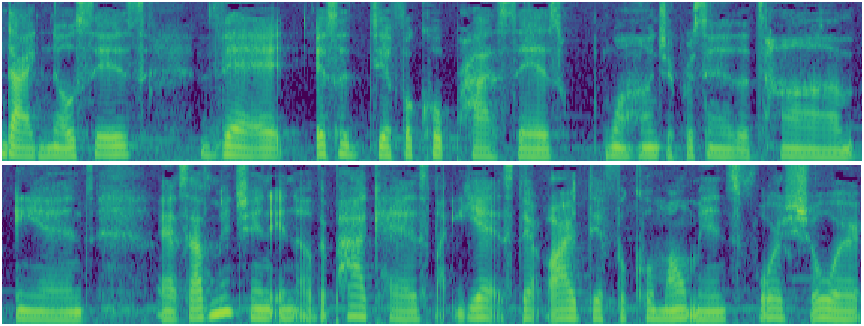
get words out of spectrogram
diagnosis, that it's a difficult process 100% of the time. And as I've mentioned in other podcasts, like, yes, there are difficult moments for sure.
